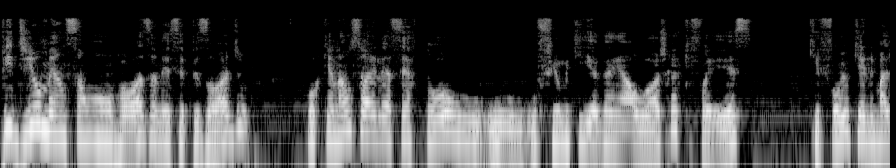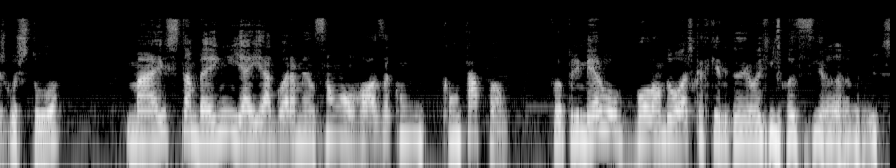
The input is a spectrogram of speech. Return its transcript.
pediu menção honrosa nesse episódio, porque não só ele acertou o, o, o filme que ia ganhar o Oscar, que foi esse, que foi o que ele mais gostou, mas também, e aí agora menção honrosa com, com o tapão. Foi o primeiro bolão do Oscar que ele ganhou em 12 anos.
